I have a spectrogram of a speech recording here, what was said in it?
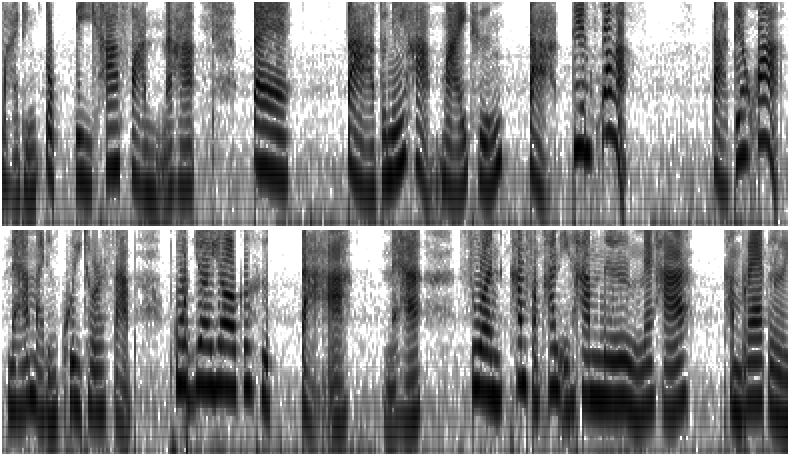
หมายถึงตบตีฆ่าฟันนะคะ แต่ต่าตัวนี้ค่ะ หมายถึงต่าเตี้ยนว่าต่าเตี้ยนว่านะคะหมายถึงคุยโทรศัพท์ พูดย่อๆก็คือต่านะคะส่วนคำสำคัญอีกคำหนึ่งนะคะคำแรกเลย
